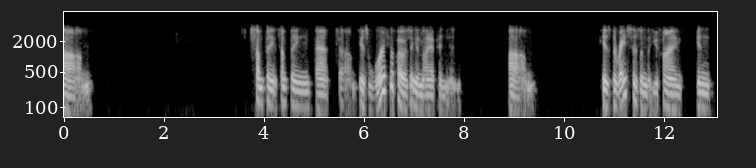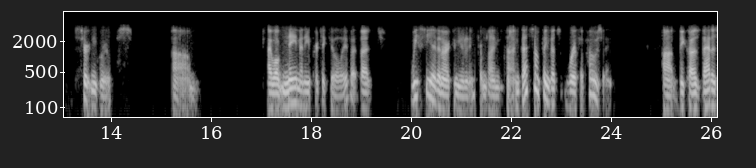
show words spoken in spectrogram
Um, something something that um, is worth opposing, in my opinion, um, is the racism that you find in certain groups. Um, I won't name any particularly, but but we see it in our community from time to time. That's something that's worth opposing uh, because that is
